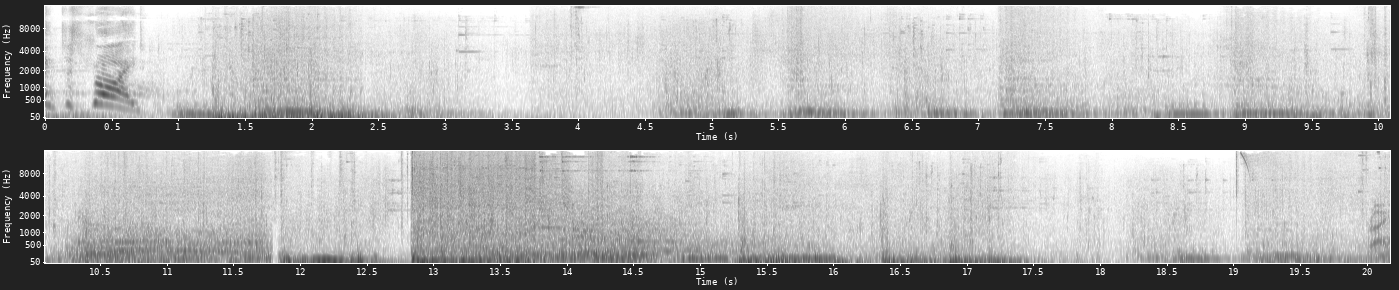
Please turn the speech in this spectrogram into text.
Tank destroyed! Right.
